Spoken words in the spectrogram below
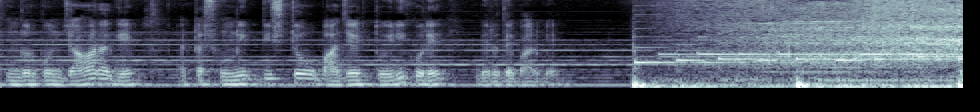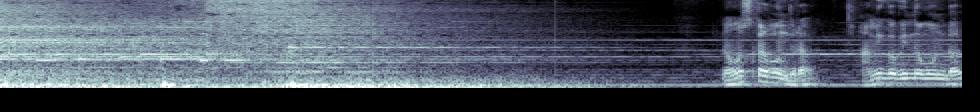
সুন্দরবন যাওয়ার আগে একটা সুনির্দিষ্ট বাজেট তৈরি করে বেরোতে পারবেন। নমস্কার বন্ধুরা, আমি গোবিন্দ মণ্ডল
